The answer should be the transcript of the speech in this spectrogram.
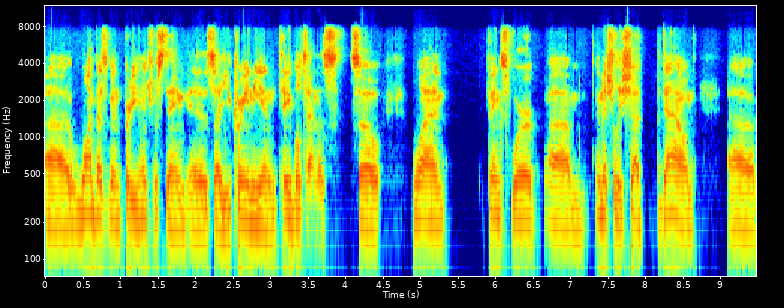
Uh, one that's been pretty interesting is uh, Ukrainian table tennis. So when things were um, initially shut down, uh,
